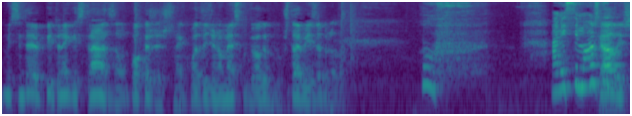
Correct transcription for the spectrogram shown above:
mislim, tebe pitao neki stranac da mu pokažeš neko određeno mesto u Beogradu, šta bi izabrala? Uf. A mislim, možda... Kališ.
